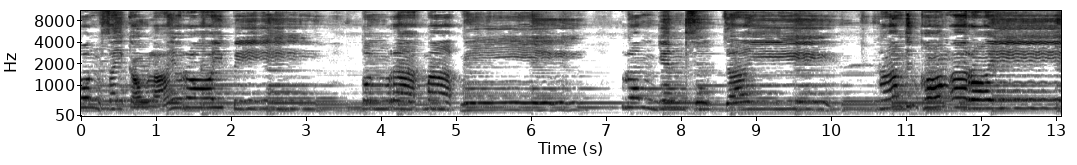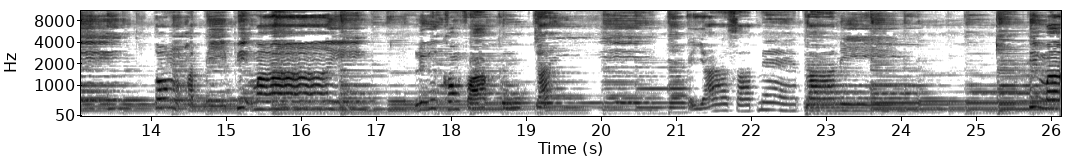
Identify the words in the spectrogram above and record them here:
ต้นไทรเก่าหลายร้อยปี ต้นรากมากมี ร่มเย็นสุขใจ ถามถึงของอร่อย ต้องผัดมีพิมายหรือของฝากถูกใจกะยาศาสตร์แม่ปลานี ไม้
